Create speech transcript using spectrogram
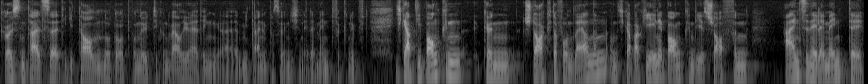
größtenteils äh, digital und nur dort, wo nötig und Value-Adding äh, mit einem persönlichen Element verknüpft. Ich glaube, die Banken können stark davon lernen und ich glaube auch jene Banken, die es schaffen, einzelne Elemente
